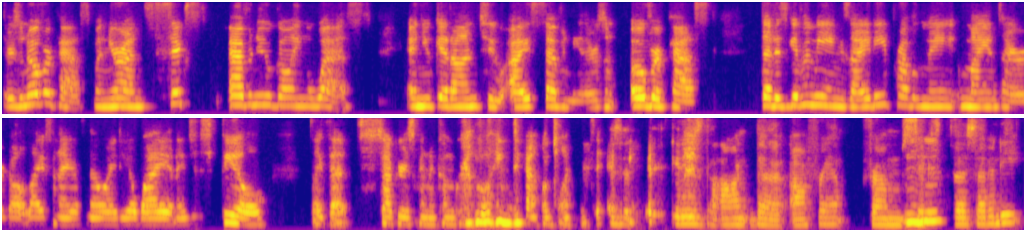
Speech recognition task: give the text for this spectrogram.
there's an overpass when you're on sixth avenue going west and you get onto i-70 there's an overpass that has given me anxiety probably my entire adult life and i have no idea why and i just feel like that sucker is going to come crumbling down one day. Is it, it is the on the off ramp from mm-hmm. 6 to 70.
